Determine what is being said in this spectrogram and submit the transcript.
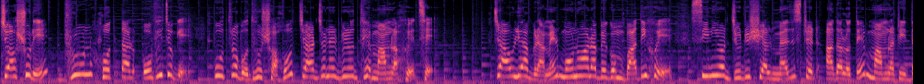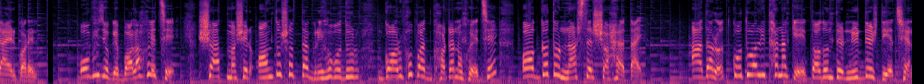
যশোরে ভ্রূণ হত্যার অভিযোগে পুত্রবধূ সহ চারজনের বিরুদ্ধে মামলা হয়েছে। চাউলিয়া গ্রামের মনোয়ারা বেগম বাদী হয়ে সিনিয়র জুডিশিয়াল ম্যাজিস্ট্রেট আদালতে মামলাটি দায়ের করেন। অভিযোগে বলা হয়েছে, সাত মাসের অন্তঃসত্ত্বা গৃহবধূর গর্ভপাত ঘটানো হয়েছে অজ্ঞাত নার্সের সহায়তায়। আদালত কোতোয়ালি থানাকে তদন্তের নির্দেশ দিয়েছেন।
